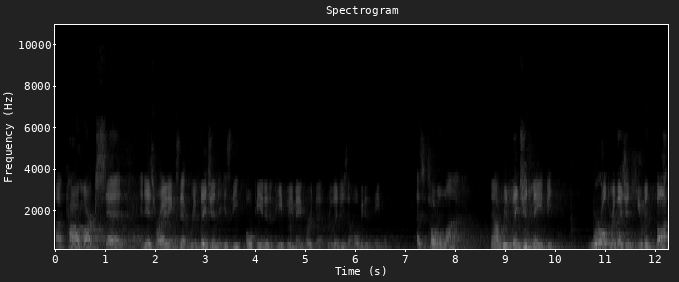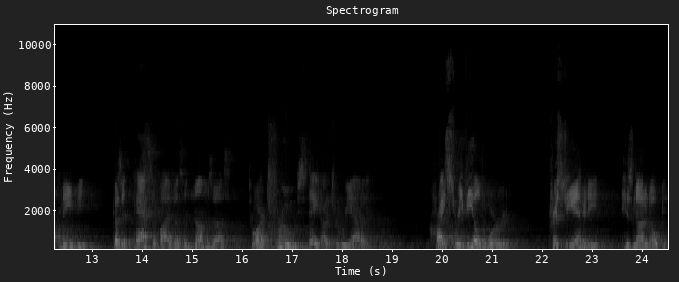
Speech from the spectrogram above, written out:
Uh, Karl Marx said in his writings that religion is the opiate of the people. You may have heard that. Religion is the opiate of the people. That's a total lie. Now, religion may be. World religion, human thought may be. Because it pacifies us and numbs us to our true state, our true reality. Christ's revealed word, Christianity, is not an opiate.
